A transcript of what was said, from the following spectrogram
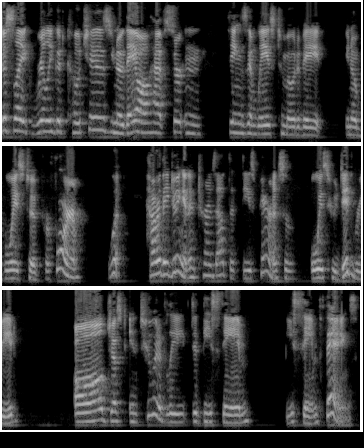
Just like really good coaches, you know, they all have certain things and ways to motivate, you know, boys to perform. What, how are they doing it? And it turns out that these parents of boys who did read all just intuitively did these same these same things.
